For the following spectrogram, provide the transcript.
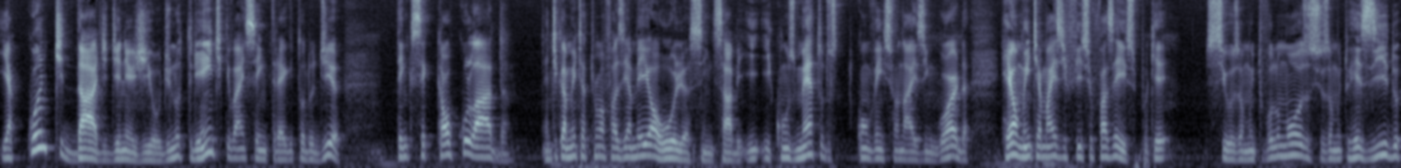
e a quantidade de energia ou de nutriente que vai ser entregue todo dia tem que ser calculada. Antigamente a turma fazia meio a olho, assim, sabe? E, e com os métodos convencionais de engorda, realmente é mais difícil fazer isso, porque se usa muito volumoso, se usa muito resíduo,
